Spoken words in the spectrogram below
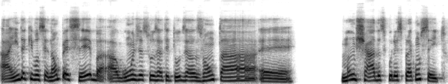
ainda que você não perceba, algumas das suas atitudes elas vão estar tá, é, manchadas por esse preconceito.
